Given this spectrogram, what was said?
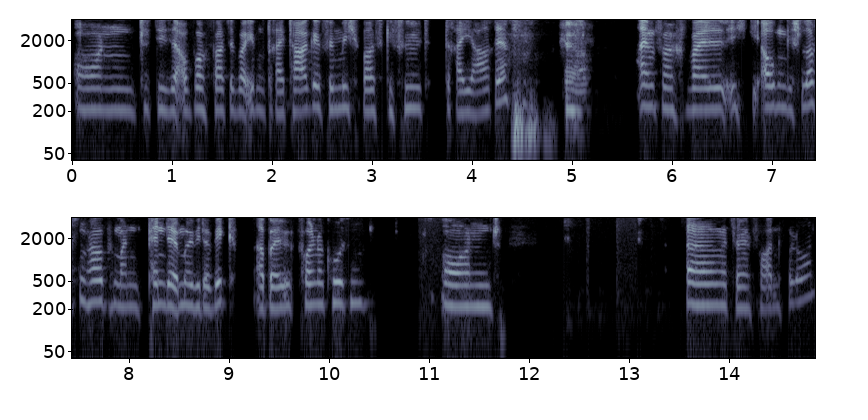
Und diese Aufwachphase war eben drei Tage. Für mich war es gefühlt drei Jahre. Ja. Einfach weil ich die Augen geschlossen habe. Man pennt ja immer wieder weg, aber Vollnarkosen. Und äh, jetzt habe ich den Faden verloren.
